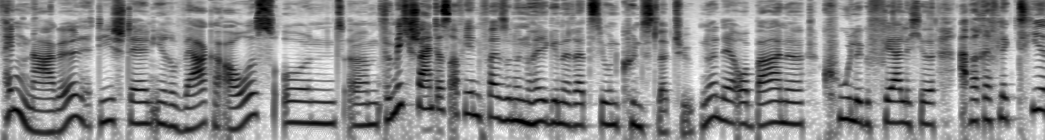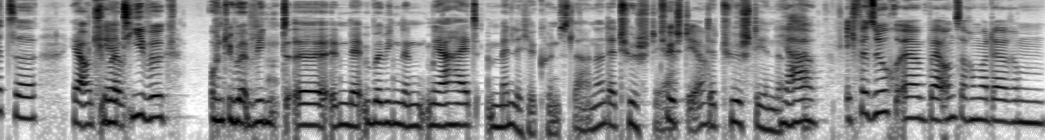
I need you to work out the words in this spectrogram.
Fengnagel, die stellen ihre Werke aus. Und ähm, für mich scheint das auf jeden Fall so eine neue Generation Künstlertyp. Ne? Der urbane, coole, gefährliche, aber reflektierte, ja, und, Kreative und überwiegend äh, in der überwiegenden Mehrheit männliche Künstler, ne? Der Türsteher. Türsteher. Der Türstehende. Ja, ich versuche äh, bei uns auch immer darum,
